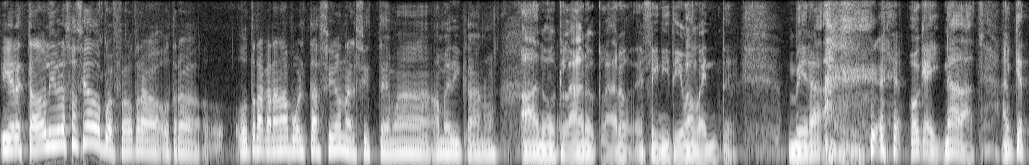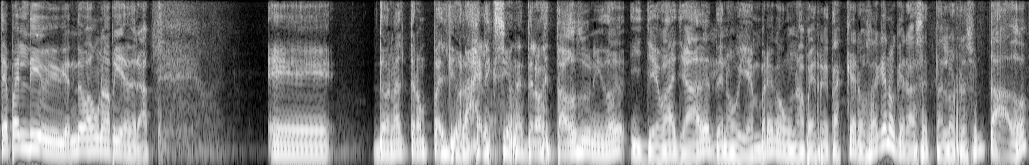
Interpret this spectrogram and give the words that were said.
Y el Estado Libre Asociado, pues fue otra, otra, otra gran aportación al sistema americano. Ah, no, claro, claro, definitivamente. Mira, ok, nada. Al que esté perdido y viviendo bajo una piedra, eh, Donald Trump perdió las elecciones de los Estados Unidos y lleva ya desde noviembre con una perreta asquerosa que no quiere aceptar los resultados.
